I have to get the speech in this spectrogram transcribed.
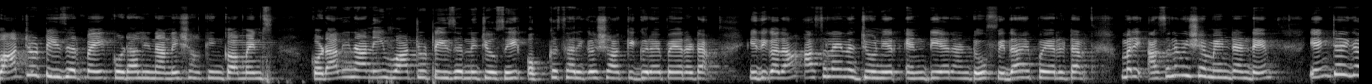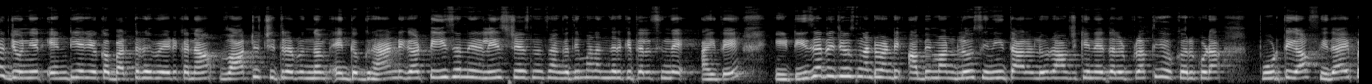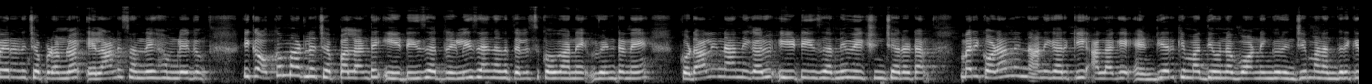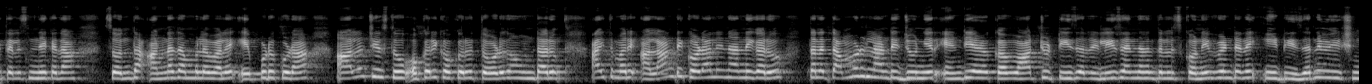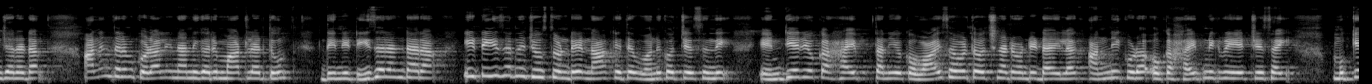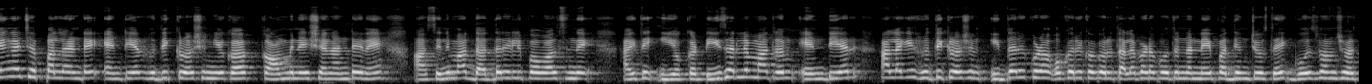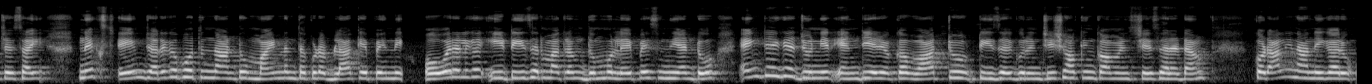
వాటు టీజర్పై Kodali Nani shocking comments. Kodali Nani వాటు టీజర్ని చూసి ఒక్కసారిగా షాక్కి గురైపోయారట. ఇది కదా అసలైన జూనియర్ ఎన్టీఆర్ అంటూ ఫిదా అయిపోయారట. మరి అసలు విషయం ఏంటంటే యంగ్ టైగర్ జూనియర్ ఎన్టీఆర్ యొక్క బర్త్డే వేడుకన వాటు చిత్ర బృందం ఎంతో గ్రాండ్గా టీజర్ని రిలీజ్ చేసిన సంగతి మనందరికీ తెలిసిందే. అయితే ఈ టీజర్ని చూసినటువంటి అభిమానులు సినీ తారలు రాజకీయ నేతలు ప్రతి ఒక్కరు కూడా పూర్తిగా ఫిదా అయిపోయారని చెప్పడంలో ఎలాంటి సందేహం లేదు. ఇక ఒక్క మాటలో చెప్పాలంటే ఈ టీజర్ రిలీజ్ అయిందని తెలుసుకోగానే వెంటనే కొడాలి నాని గారు ఈ టీజర్ని వీక్షించారట. మరి కొడాలి నాన్నగారికి అలాగే ఎన్టీఆర్కి మధ్య ఉన్న బాండింగ్ గురించి మనందరికీ తెలిసిందే కదా. సొంత అన్నదమ్ముల వలె ఎప్పుడు కూడా ఆలోచిస్తూ ఒకరికొకరు తోడుగా ఉంటారు. అయితే మరి అలాంటి కొడాలి నాని గారు తన తమ్ముడు లాంటి జూనియర్ ఎన్టీఆర్ యొక్క వాటు టీజర్ రిలీజ్ అయిందని తెలుసుకొని వెంటనే ఈ టీజర్ని వీక్షించారట. అనంతరం కొడాలి నాని గారు మాట్లాడుతూ దీన్ని టీజర్ అంటారా? ఈ టీజర్ని చూస్తుంటే నాకైతే వణుకొచ్చేసింది. ఎన్టీఆర్ యొక్క హై హైప్ తన యొక్క వాయిస్ ఓవర్తో వచ్చినటువంటి డైలాగ్ అన్నీ కూడా ఒక హైప్ని క్రియేట్ చేశాయి. ముఖ్యంగా చెప్పాలంటే ఎన్టీఆర్ హృతిక్ రోషన్ యొక్క కాంబినేషన్ అంటేనే ఆ సినిమా దద్దరిల్లిపోవాల్సిందే. అయితే ఈ యొక్క టీజర్లో మాత్రం ఎన్టీఆర్ అలాగే హృతిక్ రోషన్ ఇద్దరు కూడా ఒకరికొకరు తలబడబోతున్న నేపథ్యం చూస్తే గూస్ బంప్స్ వచ్చేసాయి నెక్స్ట్ ఏం జరగబోతుందా అంటూ మైండ్ అంతా కూడా బ్లాక్ అయిపోయింది. ఓవరాల్గా ఈ టీజర్ మాత్రం దుమ్ము లేపేసింది అంటూ యంగ్ టైగర్ జూనియర్ ఎన్టీఆర్ యొక్క వార్ టూ టీజర్ గురించి షాకింగ్ కామెంట్స్ చేశారట. కొడాలి నాని గారు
